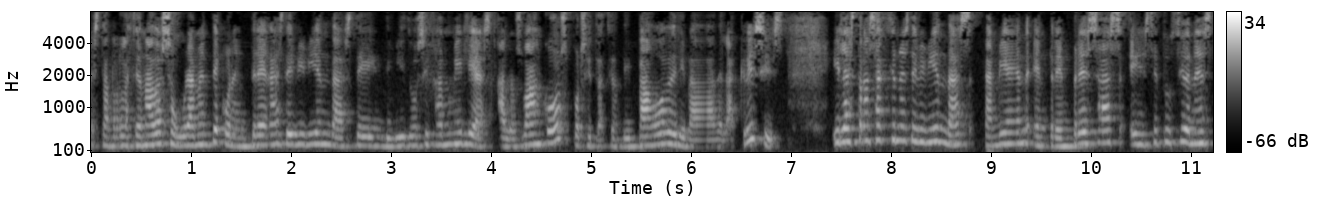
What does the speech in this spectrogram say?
están relacionados seguramente con entregas de viviendas de individuos y familias a los bancos por situación de impago derivada de la crisis. Y las transacciones de viviendas también entre empresas e instituciones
